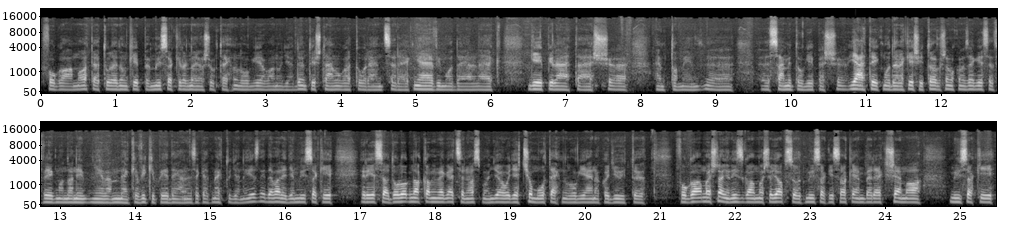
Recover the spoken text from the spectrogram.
fogalma, tehát tulajdonképpen műszakilag nagyon sok technológia van, ugye döntéstámogató rendszerek, nyelvi modellek, gépilátás, nem tudom én, számítógépes játékmodellek, és így tovább, most nem akarom az egészet végigmondani, nyilván mindenki a Wikipédián ezeket meg tudja nézni, de van egy ilyen műszaki része a dolognak, ami meg egyszerűen azt mondja, hogy egy csomó technológiának a gyűjtő fogalma, és nagyon izgalmas, hogy abszolút műszaki szakemberek sem a műszaki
